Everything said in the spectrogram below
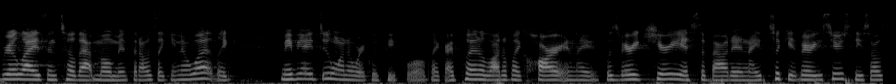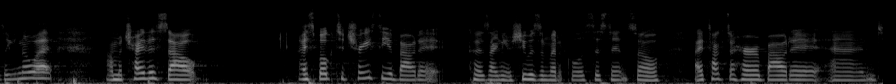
realize until that moment that I was like, you know what, like maybe I do want to work with people. Like I put a lot of like heart and I was very curious about it and I took it very seriously. So I was like, you know what? I'm gonna try this out. I spoke to Tracy about it because I knew she was a medical assistant. So I talked to her about it and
